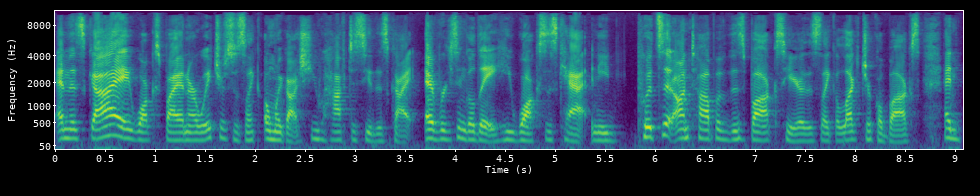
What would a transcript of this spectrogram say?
And this guy walks by and our waitress is like, oh my gosh, you have to see this guy. Every single day he walks his cat and he puts it on top of this box here, this like electrical box, and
